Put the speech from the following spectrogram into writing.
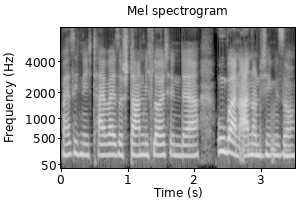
weiß ich nicht, teilweise starren mich Leute in der U-Bahn an und ich denke mir so,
